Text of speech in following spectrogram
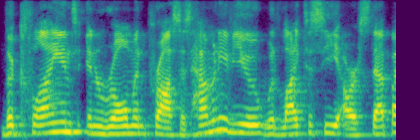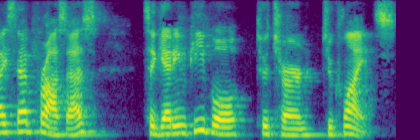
the client enrollment process? How many of you would like to see our step by step process to getting people to turn to clients?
